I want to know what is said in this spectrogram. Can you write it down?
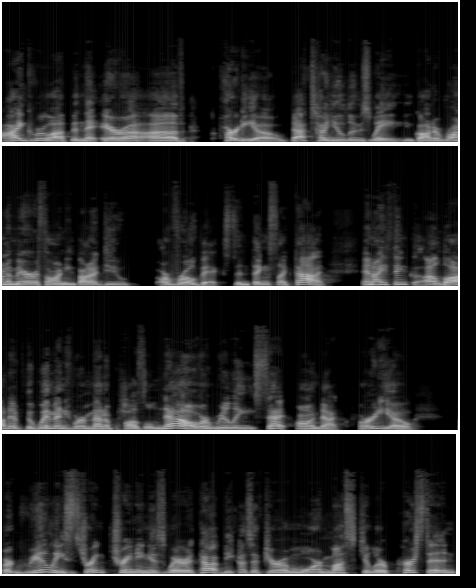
I grew up in the era of cardio. That's how you lose weight. You got to run a marathon, you got to do aerobics and things like that. And I think a lot of the women who are menopausal now are really set on that cardio. But really, strength training is where it's at because if you're a more muscular person,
